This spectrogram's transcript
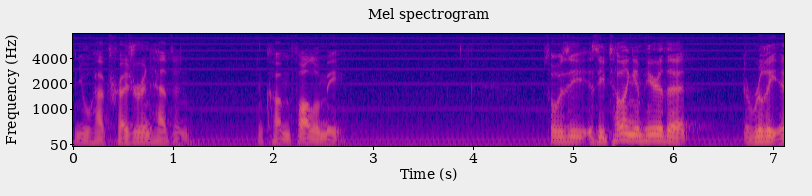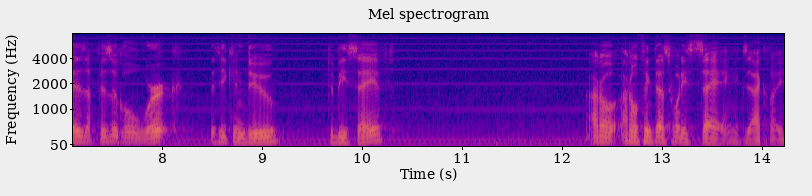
and you will have treasure in heaven, and come follow me. So is he, is he telling him here that there really is a physical work that he can do to be saved? I don't, I don't think that's what he's saying exactly.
